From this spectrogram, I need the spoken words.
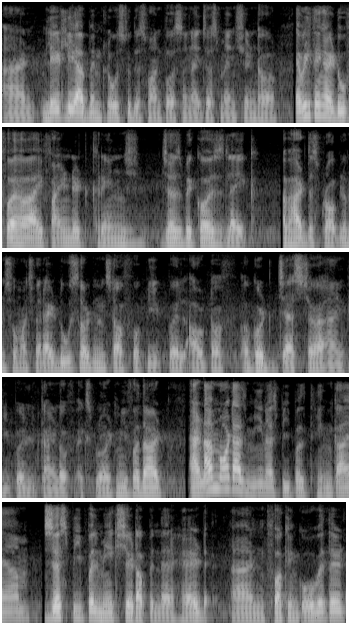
And lately, I've been close to this one person I just mentioned her. Everything I do for her, I find it cringe just because, like, I've had this problem so much where I do certain stuff for people out of a good gesture, and people kind of exploit me for that. And I'm not as mean as people think I am. Just people make shit up in their head and fucking go with it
